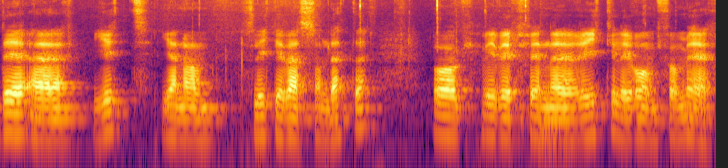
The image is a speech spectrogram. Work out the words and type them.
det er gitt gjennom slike vers som dette, og vi vil finne rikelig rom for mer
